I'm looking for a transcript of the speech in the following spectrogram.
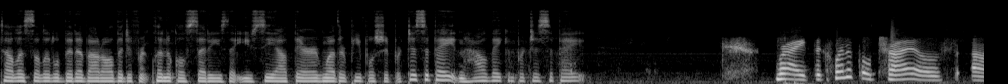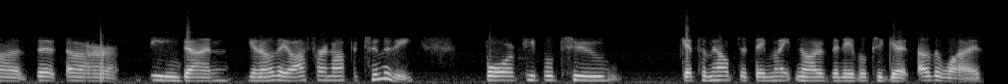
tell us a little bit about all the different clinical studies that you see out there, and whether people should participate and how they can participate? Right, the clinical trials uh, that are being done, you know, they offer an opportunity for people to get some help that they might not have been able to get otherwise.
